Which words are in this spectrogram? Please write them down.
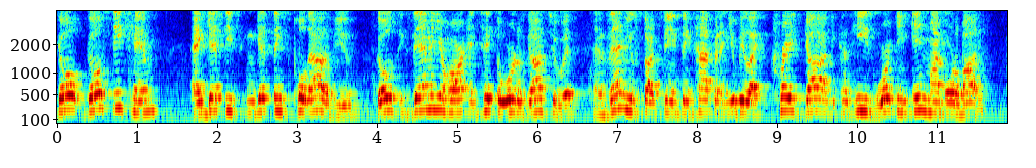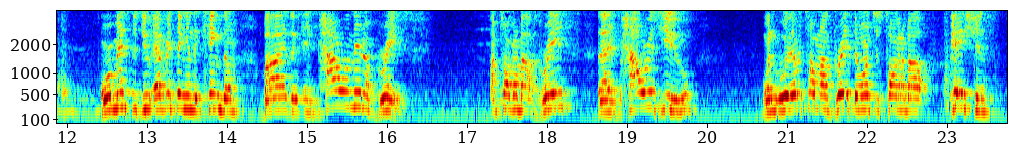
go, go seek Him and get these and get things pulled out of you. Go examine your heart and take the Word of God to it, and then you'll start seeing things happen, and you'll be like, "Praise God!" because He's working in my mortal body. We're meant to do everything in the kingdom by the empowerment of grace. I'm talking about grace that empowers you when they were talking about grace, they weren't just talking about patience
